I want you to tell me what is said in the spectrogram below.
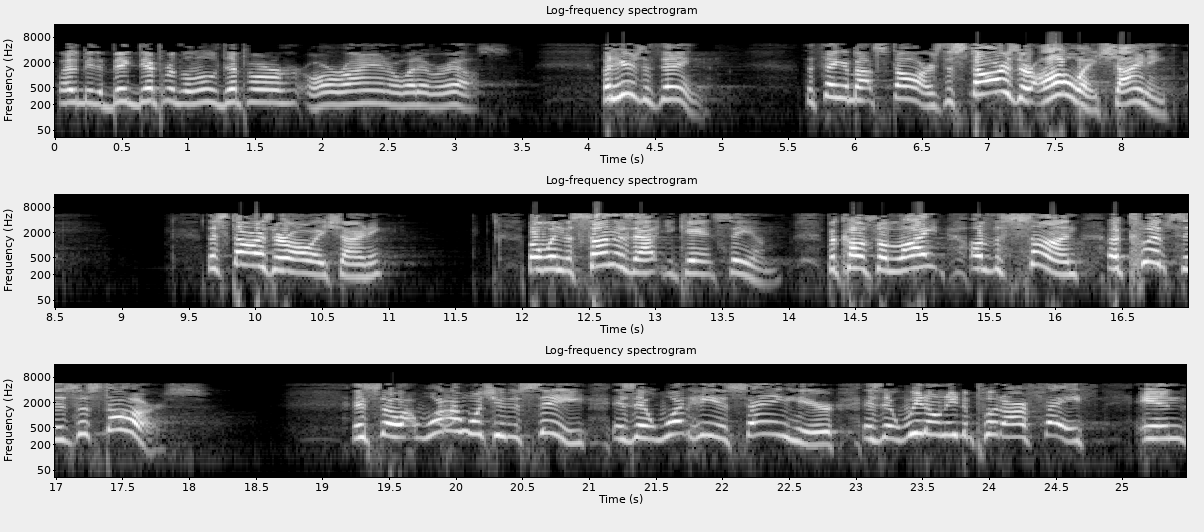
whether it be the Big Dipper, the Little Dipper, or Orion, or whatever else. But here's the thing. The thing about stars. The stars are always shining. The stars are always shining. But when the sun is out, you can't see them. Because the light of the sun eclipses the stars. And so what I want you to see is that what he is saying here is that we don't need to put our faith in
